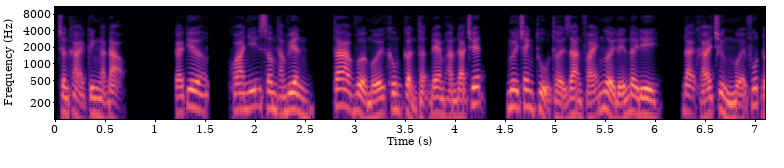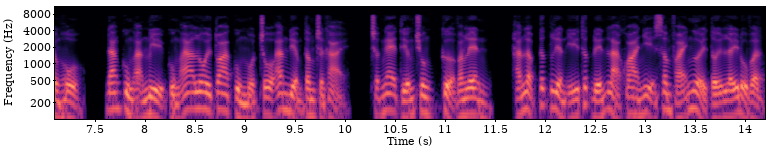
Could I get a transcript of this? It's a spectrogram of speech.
Trần khải kinh ngạc đạo. Cái kia khoa nhĩ sâm thám viên, ta vừa mới không cẩn thận đem hắn đã chết, ngươi tranh thủ thời gian phái người đến đây đi, đại khái chừng mười phút đồng hồ, đang cùng ăn nghỉ cùng a lôi toa cùng một chỗ ăn điểm tâm trần khải, chợt nghe tiếng chuông cửa vang lên, hắn lập tức liền ý thức đến là khoa Nhĩ Sâm phái người tới lấy đồ vật.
